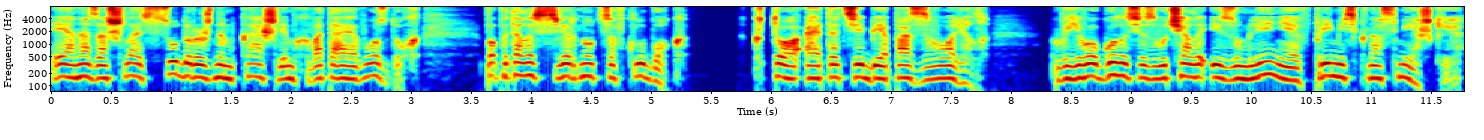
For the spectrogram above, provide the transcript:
и она зашлась судорожным кашлем, хватая воздух. Попыталась свернуться в клубок. «Кто это тебе позволил?» В его голосе звучало изумление в примесь к насмешке.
